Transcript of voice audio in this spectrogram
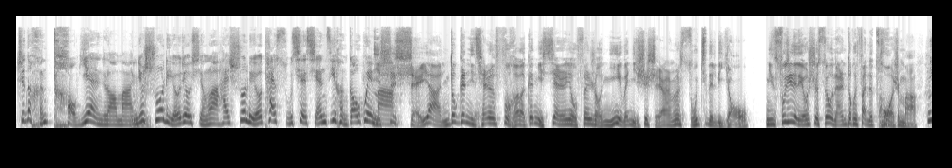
真的很讨厌，你知道嗯吗？你就说理由就行了，还说理由太俗气了，嫌自己很高贵吗你？是谁呀、你都跟你前任复合了，跟你现任又分手，你以为你是谁啊？什么俗气的理由？你俗气的理由是所有男人都会犯的错是吗？你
